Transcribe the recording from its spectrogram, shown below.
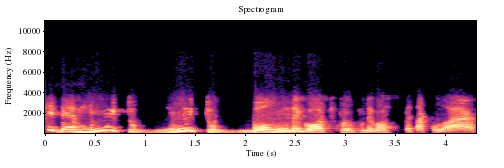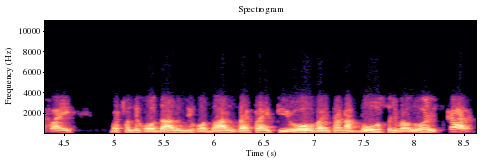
Se der muito, muito bom o negócio, foi um negócio espetacular, vai, vai fazer rodadas e rodadas, vai para IPO, vai entrar na bolsa de valores, cara,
